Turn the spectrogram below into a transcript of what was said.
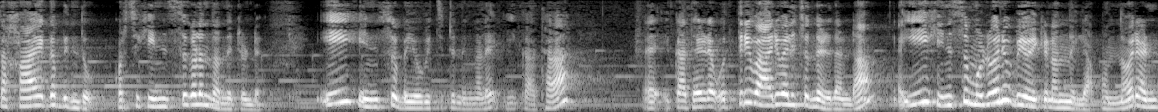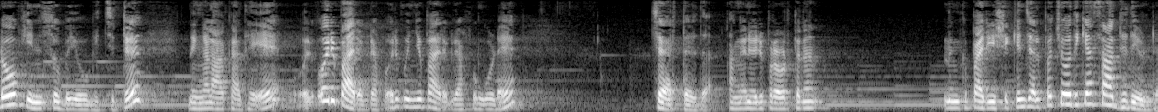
സഹായക ബിന്ദു കുറച്ച് ഹിൻസുകളും തന്നിട്ടുണ്ട്. ഈ ഹിൻസ് ഉപയോഗിച്ചിട്ട് നിങ്ങൾ ഈ കഥ കഥയുടെ ഒത്തിരി വാരി വലിച്ചൊന്നും എഴുതണ്ട. ഈ ഹിൻസ് മുഴുവനും ഉപയോഗിക്കണമെന്നില്ല. ഒന്നോ രണ്ടോ ഹിൻസ് ഉപയോഗിച്ചിട്ട് നിങ്ങൾ ആ കഥയെ ഒരു- പാരഗ്രാഫ് ഒരു കുഞ്ഞു പാരഗ്രാഫും കൂടെ ചേർത്തെഴുതുക. അങ്ങനെ ഒരു പ്രവർത്തനം നിങ്ങൾക്ക് പരീക്ഷയ്ക്കും ചിലപ്പോൾ ചോദിക്കാൻ സാധ്യതയുണ്ട്.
